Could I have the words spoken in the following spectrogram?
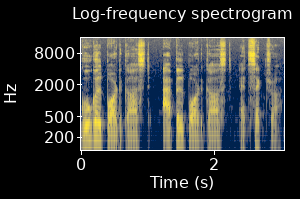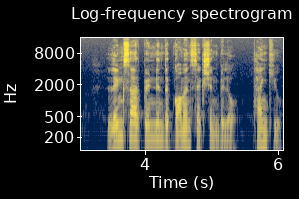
Google Podcast, Apple Podcast, etc. Links are pinned in the comment section below. Thank you.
